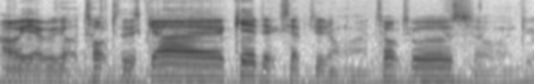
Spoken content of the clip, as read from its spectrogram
Oh yeah, we got to talk to this guy, kid, except he don't want to talk to us, so we'll do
